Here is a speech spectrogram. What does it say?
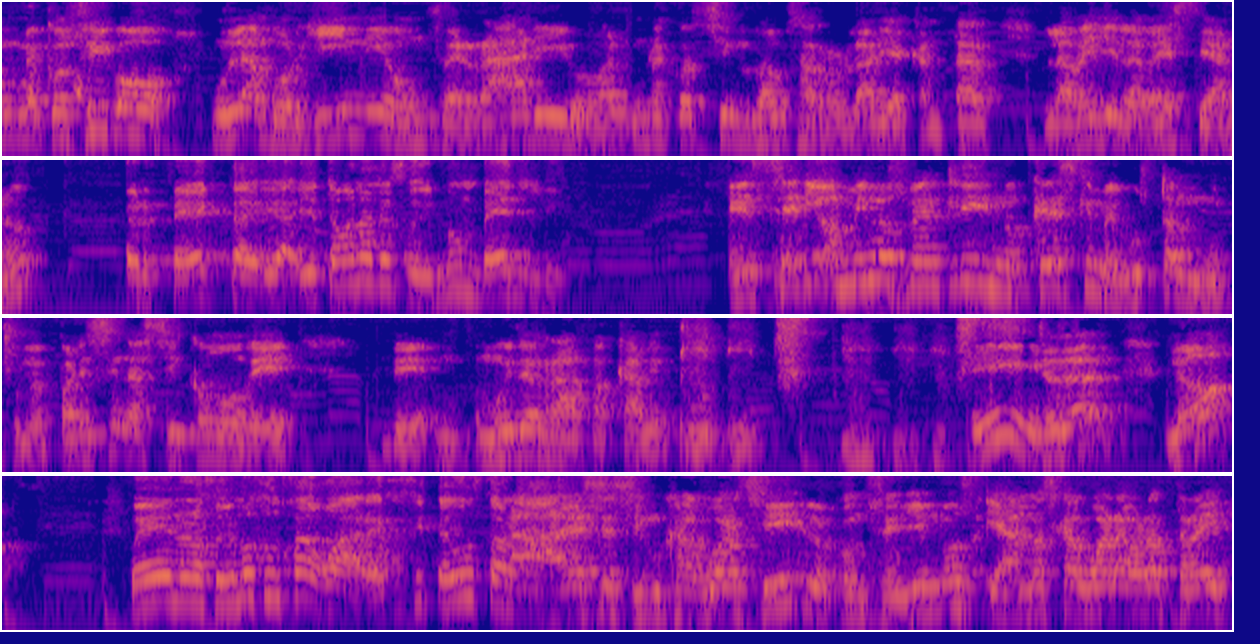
Me consigo un Lamborghini o un Ferrari o alguna cosa así, nos vamos a rolar y a cantar La Bella y la Bestia, ¿no? Perfecto. Yo tengo ganas de subirme un Bentley. En serio, a mí los Bentley no crees que me gustan mucho, me parecen así como de, de muy de rap acá, de... Sí. ¿No? Bueno, nos subimos un Jaguar, ¿eso sí te gusta o no? Ah, ese sí, un Jaguar sí, lo conseguimos. Y además Jaguar ahora trae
